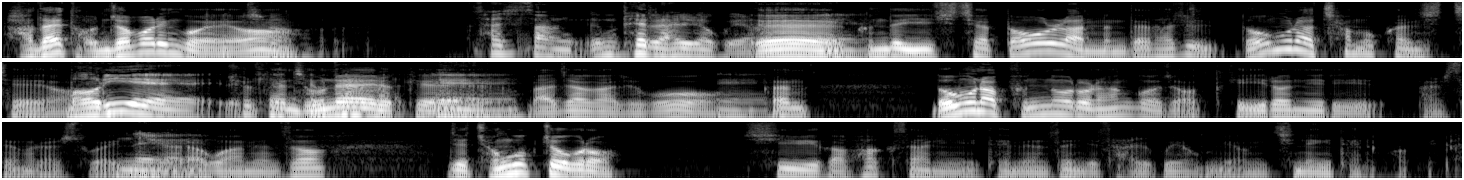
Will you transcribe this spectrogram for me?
바다에 던져버린 거예요. 그렇죠. 사실상 은폐를 하려고요. 예. 네. 근데 이 시체가 떠올랐는데 사실 너무나 참혹한 시체예요. 머리에 이렇게 눈에 이렇게 네. 맞아가지고, 네. 그러니까 너무나 분노를 한 거죠. 어떻게 이런 일이 발생을 할 수가 있느냐라고 네. 하면서 이제 전국적으로 시위가 확산이 되면서 이제 4.19 혁명이 진행이 되는 겁니다.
